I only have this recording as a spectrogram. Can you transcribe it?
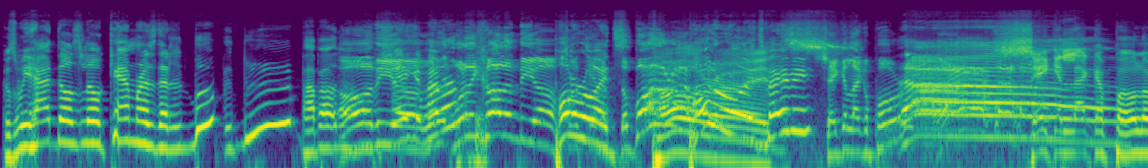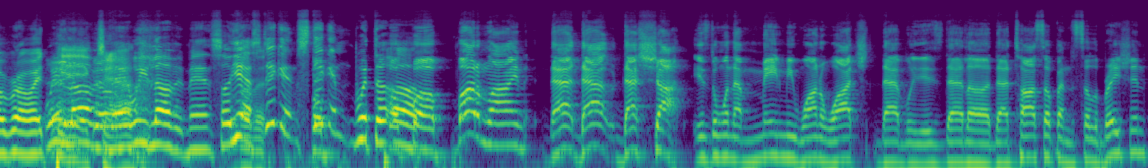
Because we had those little cameras that boop, boop, pop out. oh the shake uh, it, what, remember? what do they call them the uh Polaroids. fucking- the Polaroids Polaroids, baby. shake it like a Polaroid Ah! Shake it like a Polaroid. We love it, man. We love it, man. So yeah, Love it. sticking sticking with the But, uh, but bottom line, that that that shot is the one that made me want to watch. That is that uh that toss up and the celebration,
